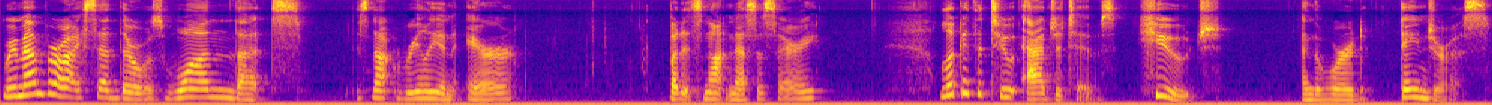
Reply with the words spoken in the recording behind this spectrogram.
Remember I said there was one that is not really an error but it's not necessary? Look at the two adjectives, huge and the word dangerous.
